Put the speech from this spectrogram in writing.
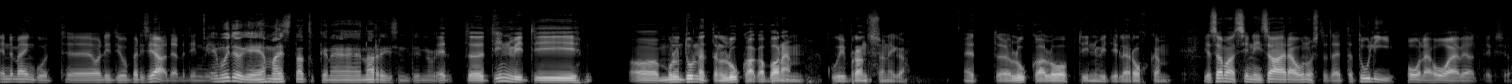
enne mängud eh, olid ju päris head jälle ei Dinvid. muidugi jah, ma lihtsalt natukene narrisin Dinvidit. et äh, Dinvidi, mul on tunne, et ta on Lukaga parem kui Bransoniga. Et äh, Luka loob Dinvidile rohkem. ja samas siin ei saa ära unustada, et ta tuli poole hooaja pealt, eks ju,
